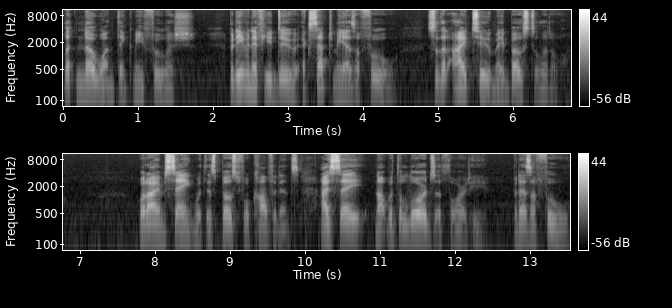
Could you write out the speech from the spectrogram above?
let no one think me foolish, But even if you do, accept me as a fool, so that I too may boast a little. What I am saying with this boastful confidence, I say not with the Lord's authority, but as a fool.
